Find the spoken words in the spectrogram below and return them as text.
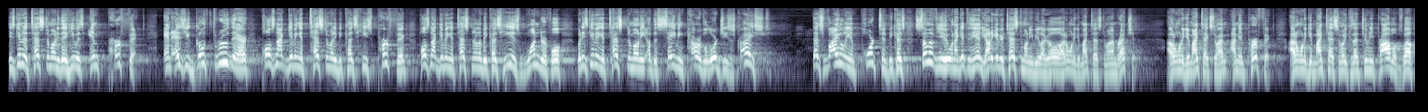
He's given a testimony that he was imperfect. And as you go through there, Paul's not giving a testimony because he's perfect. Paul's not giving a testimony because he is wonderful, but he's giving a testimony of the saving power of the Lord Jesus Christ. That's vitally important because some of you, when I get to the end, you ought to give your testimony. You'd be like, oh, I don't want to give my testimony. I'm wretched. I don't want to give my testimony. I'm, I'm imperfect. I don't want to give my testimony because I have too many problems. Well,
